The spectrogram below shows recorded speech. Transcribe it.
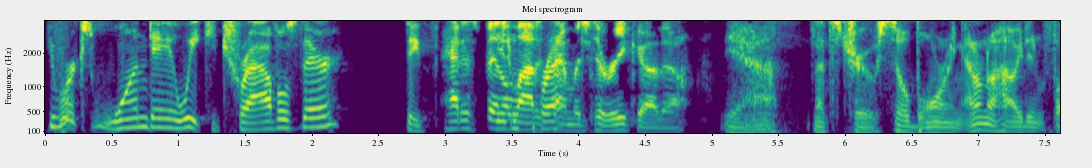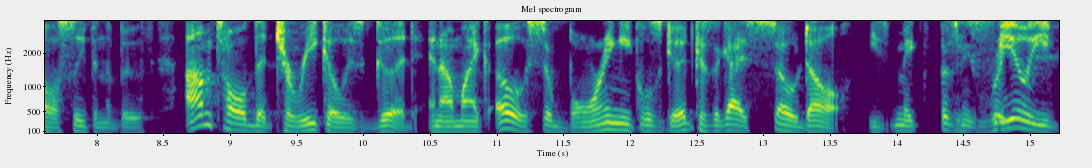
He works one day a week. He travels there. They've Had to spend a lot of time prepped. with Tirico though. Yeah, that's true. So boring. I don't know how he didn't fall asleep in the booth. I'm told that Tirico is good, and I'm like, oh, so boring equals good because the guy's so dull. He's make puts me He's sleep. really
